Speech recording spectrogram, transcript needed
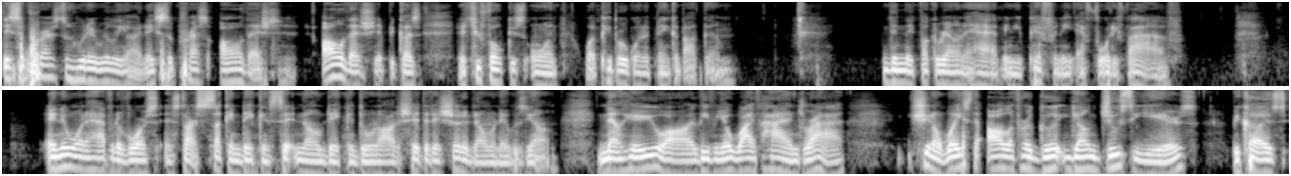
they suppress who they really are. They suppress all that shit, all of that shit because they're too focused on what people are going to think about them. Then they fuck around and have an epiphany at 45. And they want to have a divorce and start sucking dick and sitting on dick and doing all the shit that they should have done when they was young. Now here you are, leaving your wife high and dry. She done wasted all of her good, young, juicy years because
